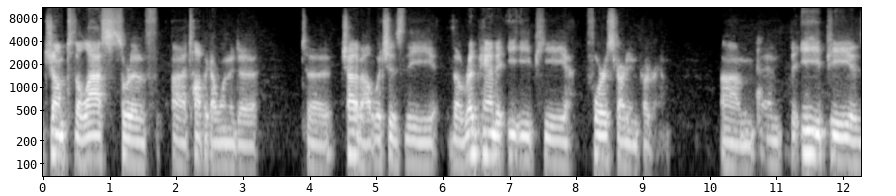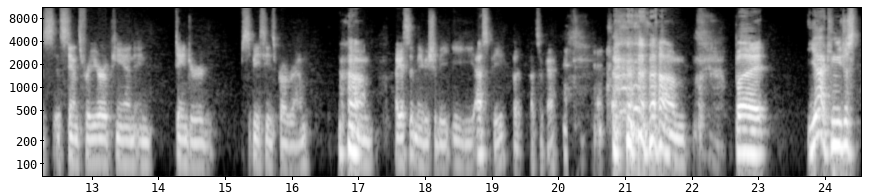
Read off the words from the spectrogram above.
jump to the last sort of uh, topic I wanted to to chat about, which is the the Red Panda EEP Forest Guardian Program. Um, and the EEP is it stands for European Endangered Species Program. um, I guess it maybe should be EESP, but that's okay. um, but yeah, can you just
